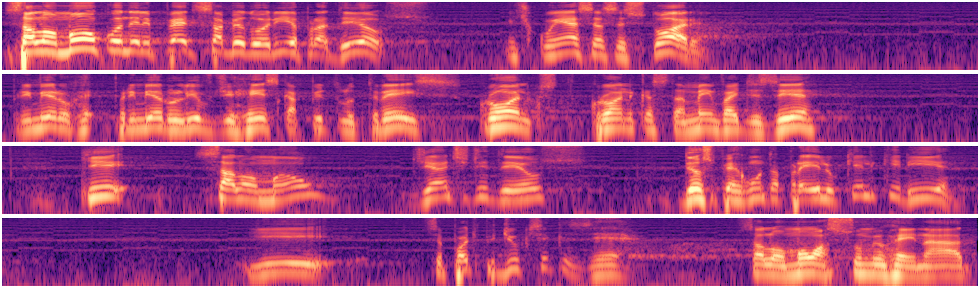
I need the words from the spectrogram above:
Salomão, quando ele pede sabedoria para Deus, a gente conhece essa história. Primeiro, primeiro livro de Reis, capítulo 3, Crônicas, Crônicas também vai dizer que Salomão, diante de Deus, Deus pergunta para ele o que ele queria. E você pode pedir o que você quiser. Salomão assume o reinado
